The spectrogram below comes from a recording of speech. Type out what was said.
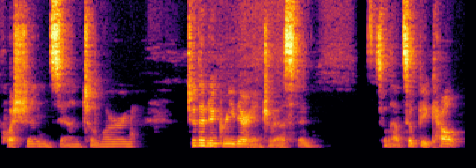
questions and to learn to the degree they're interested. So that's a big help.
